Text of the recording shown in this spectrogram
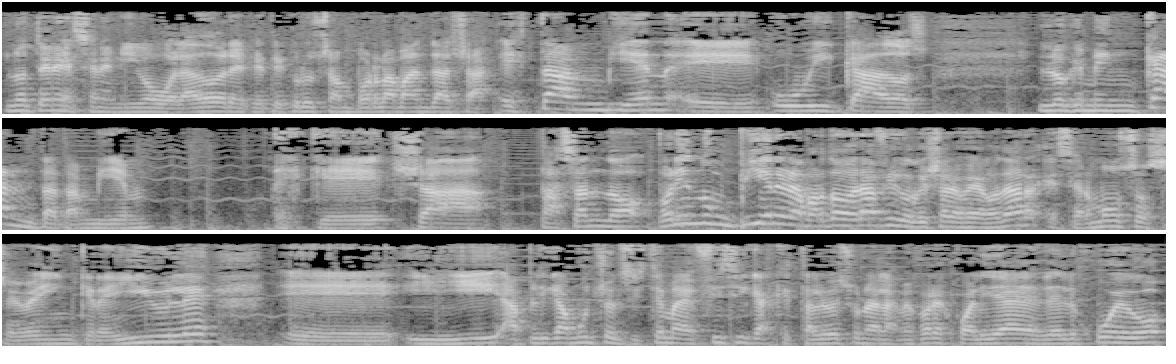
no tenés enemigos voladores que te cruzan por la pantalla, están bien eh, ubicados. Lo que me encanta también es que ya pasando, poniendo un pie en el apartado gráfico que ya les voy a contar, es hermoso, se ve increíble eh, y aplica mucho el sistema de físicas que es tal vez una de las mejores cualidades del juego.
